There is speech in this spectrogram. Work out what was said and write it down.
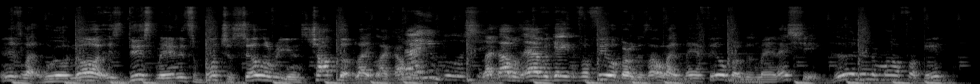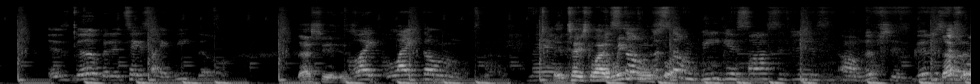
and it's like, well, no, it's this, man. It's a bunch of celery and chopped up like like I Now was you bullshit. like I was advocating for field burgers. I was like, man, field burgers, man, that shit good in the motherfucker. It- it's good, but it tastes like meat though. that shit is Like like them. Man, It tastes like what's meat when what's like- them vegan sausages? Um, them shit's good as That's what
